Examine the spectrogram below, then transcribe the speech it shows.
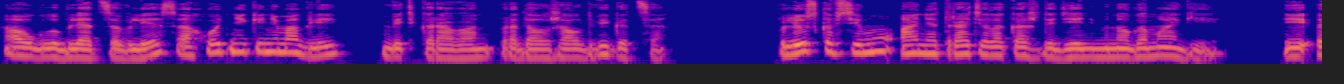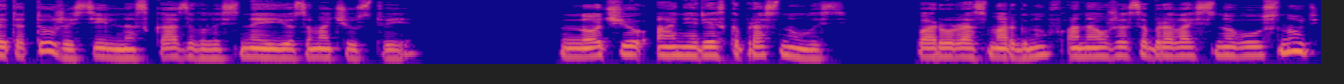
а углубляться в лес охотники не могли, ведь караван продолжал двигаться. Плюс ко всему Аня тратила каждый день много магии, и это тоже сильно сказывалось на ее самочувствии. Ночью Аня резко проснулась. Пару раз моргнув, она уже собралась снова уснуть,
